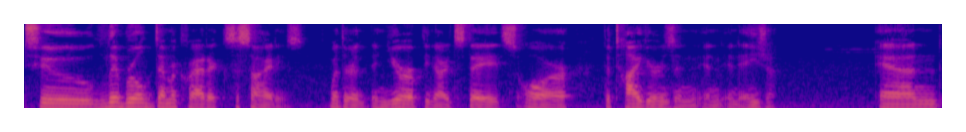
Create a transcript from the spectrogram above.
to liberal democratic societies, whether in Europe, the United States, or the tigers in, in, in Asia. And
